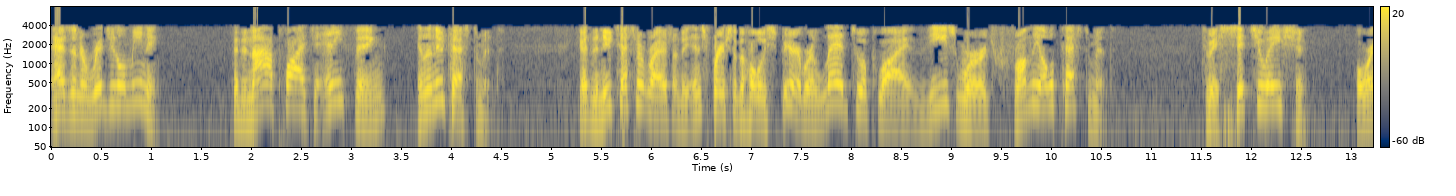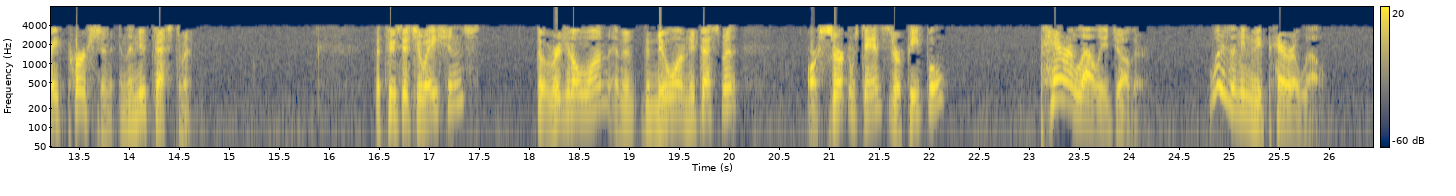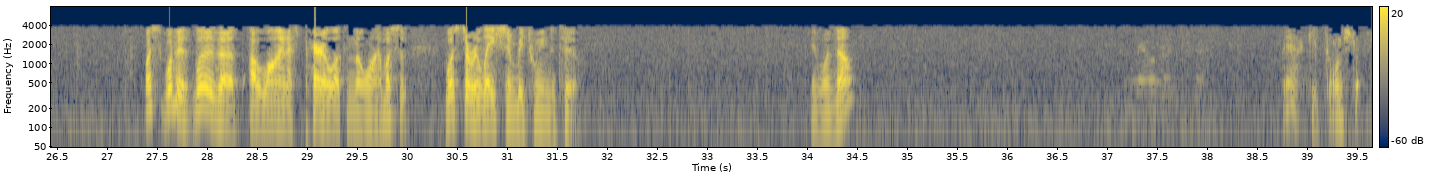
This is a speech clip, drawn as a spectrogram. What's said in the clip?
It has an original meaning that did not apply to anything in the New Testament. Yet the New Testament writers, under the inspiration of the Holy Spirit, were led to apply these words from the Old Testament to a situation or a person in the New Testament. The two situations, the original one and the new one, New Testament, or circumstances or people, parallel each other. What does it mean to be parallel? What's, what is, what is a, a line that's parallel to another line? What's the, what's the relation between the two? Anyone know? Yeah, keep going straight.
